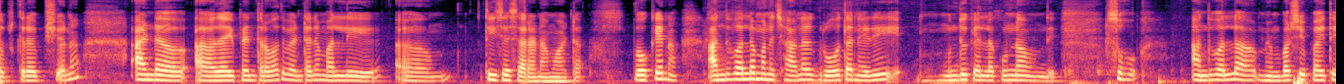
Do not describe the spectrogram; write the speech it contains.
సబ్స్క్రిప్షన్ అండ్ అది అయిపోయిన తర్వాత వెంటనే మళ్ళీ తీసేశారన్నమాట. ఓకేనా? అందువల్ల మన ఛానల్ గ్రోత్ అనేది ముందుకు వెళ్ళకుండా ఉంది. సో అందువల్ల మెంబర్షిప్ అయితే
